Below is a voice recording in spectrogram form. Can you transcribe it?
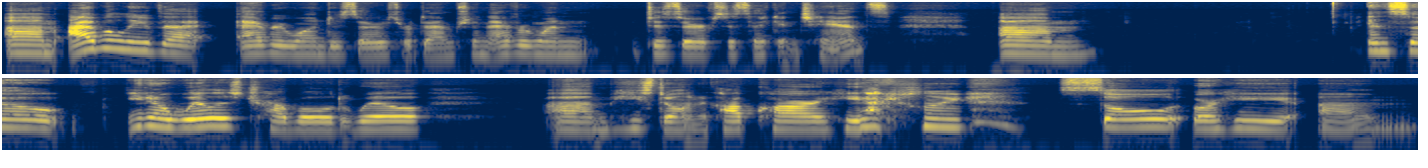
Um I believe that everyone deserves redemption. Everyone deserves a second chance. Um and so, you know, Will is troubled. Will um he stole in a cop car. He actually sold or he um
